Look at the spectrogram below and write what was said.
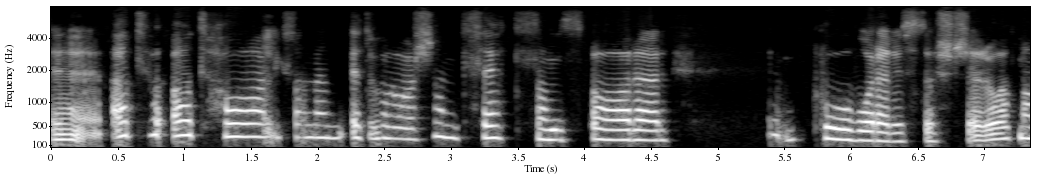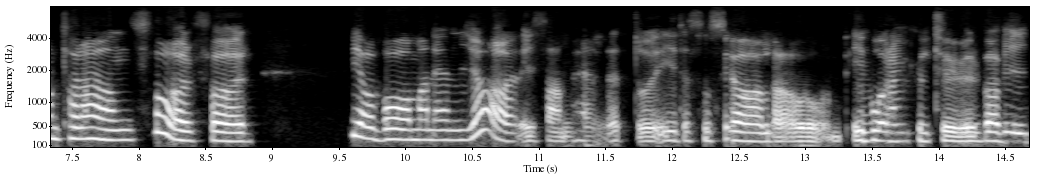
eh, att, att, ha liksom en, ett varsamt sätt som sparar på våra resurser och att man tar ansvar för ja, vad man än gör i samhället och i det sociala och i vår kultur, vad vi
